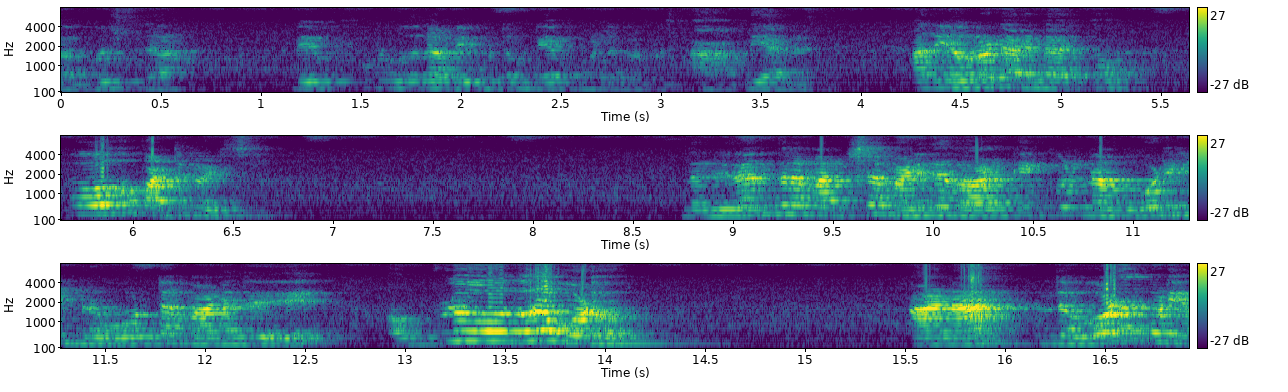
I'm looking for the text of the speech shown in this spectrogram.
பபிள்ஸ் தான் டே அப்படியே முட்ட முடியா பொங்கல பபிள்ஸ் ஆ அப்படியா அது எவ்வளோ எவ்வளவு டேரண்டா இருக்கும்? போக பட்டு கழிச்சு இந்த நிரந்தரமற்ற மனித வாழ்க்கைக்குள் நாம் ஓடுகின்ற ஓட்டமானது அவ்வளோ தூரம் ஓடும். ஆனால் இந்த ஓடக்கூடிய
